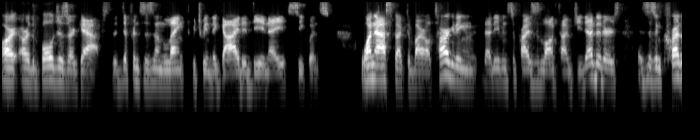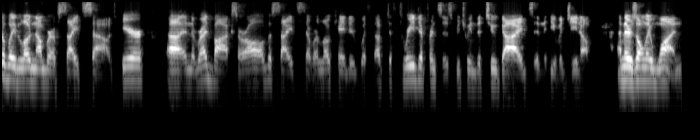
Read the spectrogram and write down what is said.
or, or the bulges or gaps, the differences in length between the guide and DNA sequence. One aspect of viral targeting that even surprises longtime gene editors is this incredibly low number of sites found. Here, uh, in the red box are all the sites that were located with up to three differences between the two guides in the human genome. And there's only one.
